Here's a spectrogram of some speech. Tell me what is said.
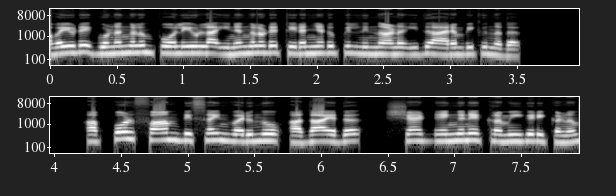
അവയുടെ ഗുണങ്ങളും പോലെയുള്ള ഇനങ്ങളുടെ തിരഞ്ഞെടുപ്പിൽ നിന്നാണ് ഇത് ആരംഭിക്കുന്നത്. അപ്പോൾ ഫാം ഡിസൈൻ വരുന്നു. അതായത് ഷെഡ് എങ്ങനെ ക്രമീകരിക്കണം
